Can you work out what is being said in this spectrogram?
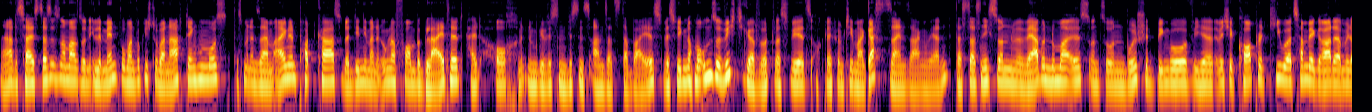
Ja, das heißt, das ist nochmal so ein Element, wo man wirklich drüber nachdenken muss, dass man in seinem eigenen Podcast oder den, den man in irgendeiner Form begleitet, halt auch mit einem gewissen Wissensansatz dabei ist. Weswegen nochmal umso wichtiger wird, was wir jetzt auch gleich beim Thema Gast sein sagen werden, dass das nicht so eine Werbenummer ist und so ein Bullshit-Bingo, wie hier, welche Corporate Keywords haben wir gerade mit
